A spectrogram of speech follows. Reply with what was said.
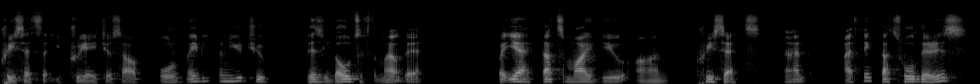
presets that you create yourself, or maybe on YouTube. There's loads of them out there. But yeah, that's my view on presets. And I think that's all there is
